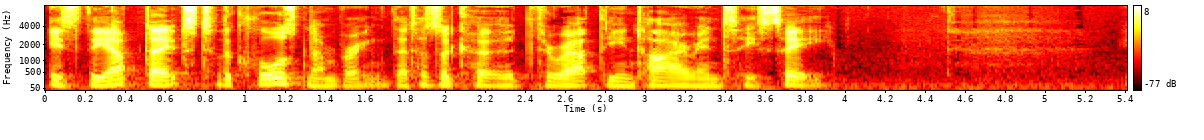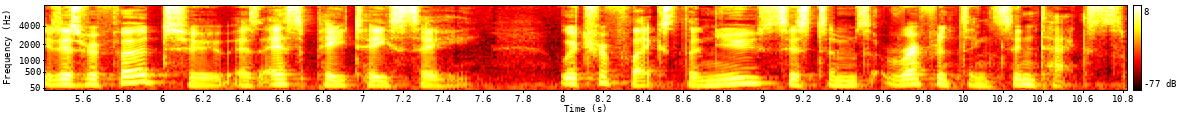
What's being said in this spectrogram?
is the updates to the clause numbering that has occurred throughout the entire NCC. It is referred to as SPTC which reflects the new system's referencing syntax.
